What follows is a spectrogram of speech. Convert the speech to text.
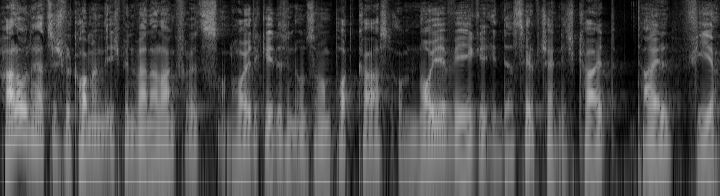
Hallo und herzlich willkommen, ich bin Werner Langfritz und heute geht es in unserem Podcast um neue Wege in der Selbstständigkeit, Teil 4.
